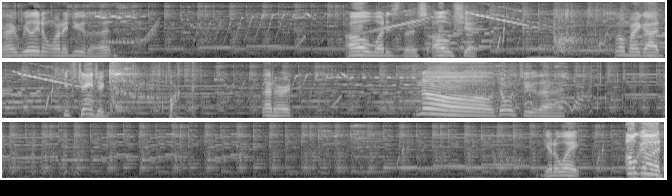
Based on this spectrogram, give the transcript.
I really don't want to do that. Oh, what is this? Oh, shit. Oh my god. Keeps changing. Fuck. That hurt. No, don't do that. Get away. Oh god!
